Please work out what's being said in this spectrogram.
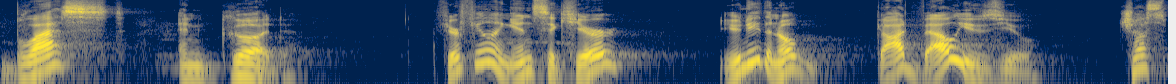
blessed and good. If you're feeling insecure, you need to know God values you just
